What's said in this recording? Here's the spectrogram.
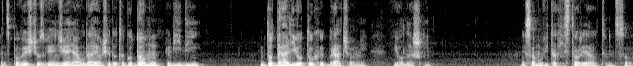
Więc po wyjściu z więzienia udają się do tego domu Lidii, dodali otuchy braciom i, odeszli. Niesamowita historia o tym, co,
